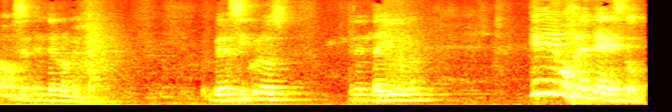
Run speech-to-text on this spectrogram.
Vamos a entenderlo mejor. Versículos 31. ¿Qué diremos frente a esto?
